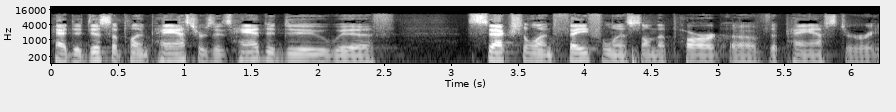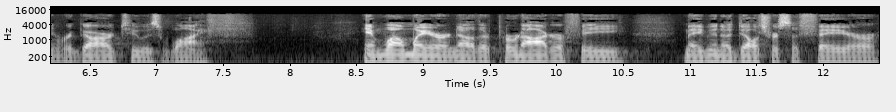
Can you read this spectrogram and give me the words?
had to discipline pastors, it's had to do with sexual unfaithfulness on the part of the pastor in regard to his wife in one way or another pornography, maybe an adulterous affair,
